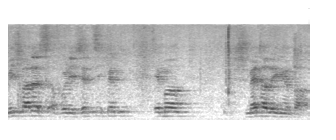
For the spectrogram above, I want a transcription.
für mich war das, obwohl ich 70 bin, immer Schmetterlinge war.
